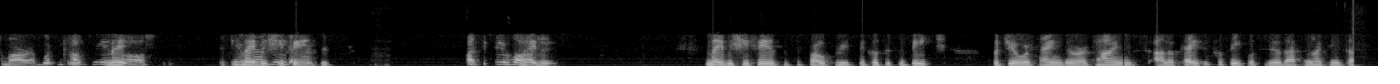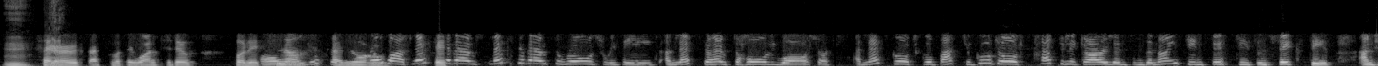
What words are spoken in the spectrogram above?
tomorrow. It wouldn't cost me a May- thought. If you maybe she me feels it. I feel what? maybe maybe she feels it's appropriate because it's a beach. But you were saying there are times allocated for people to do that, and I think that's Mm, fair if that's what they want to do. But it's Oh, well, not listen, a you know what? Let's It's- get out. Let's get out the rosary beads and let's get out the holy water and let's go to go back to good old Catholic Ireland in the 1950s and 60s and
